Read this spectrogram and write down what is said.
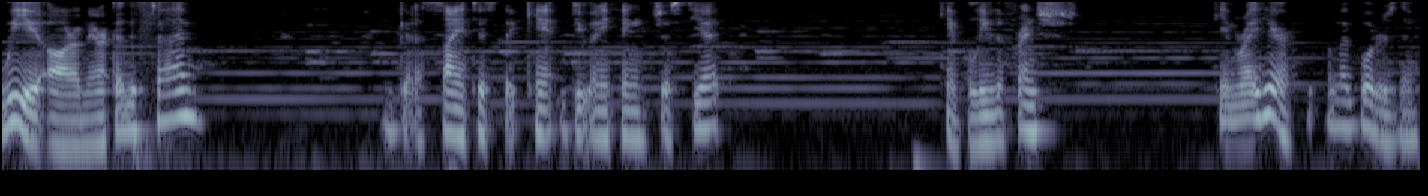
we are America this time. We've got a scientist that can't do anything just yet. Can't believe the French came right here on my borders there.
